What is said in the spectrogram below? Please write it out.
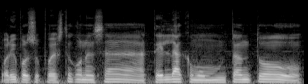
Bueno, y por supuesto con esa tela como un tanto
